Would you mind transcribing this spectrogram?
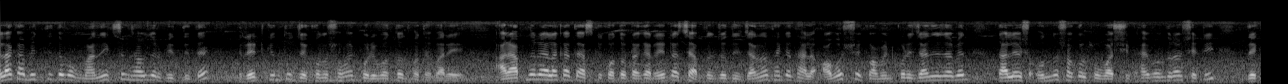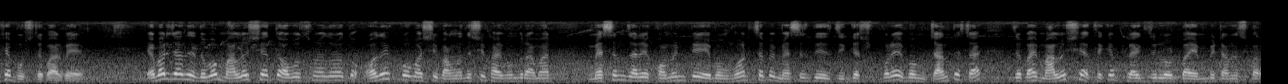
এলাকা ভিত্তিতে এবং মানি এক্সচেঞ্জ হাউসের ভিত্তিতে রেট কিন্তু যে কোনো সময় পরিবর্তন হতে পারে। আর আপনার এলাকাতে আজকে কত টাকা রেট আছে, আপনার যদি জানা থাকে, তাহলে অবশ্যই কমেন্ট করে জানিয়ে যাবেন, তাহলে অন্য সকল প্রবাসী ভাই বন্ধুরাও সেটি দেখে বুঝতে পারবে। এবার জানিয়ে দেবো, মালয়েশিয়াতে অবস্থানরত অনেক প্রবাসী বাংলাদেশি ভাই বন্ধুরা আমার মেসেঞ্জারে কমেন্টে এবং হোয়াটসঅ্যাপে মেসেজ দিয়ে জিজ্ঞাসা করে এবং জানতে চায় যে, ভাই, মালয়েশিয়া থেকে ফ্ল্যাক্সি লোড বা এমবি ট্রান্সফার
